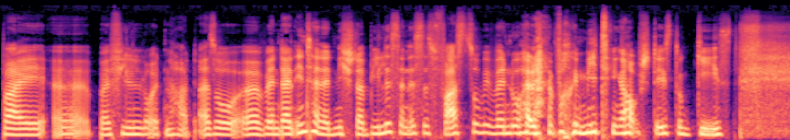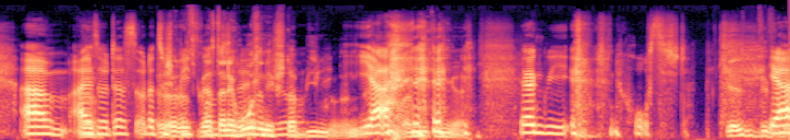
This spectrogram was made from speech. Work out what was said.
bei, äh, bei vielen Leuten hat. Also äh, wenn dein Internet nicht stabil ist, dann ist es fast so, wie wenn du halt einfach im Meeting aufstehst und gehst. Ähm, also das oder zu Also, spät das wäre deine Hose nicht so. stabil. Ja. ja. Irgendwie eine Hose stabil. Ja, Ja,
